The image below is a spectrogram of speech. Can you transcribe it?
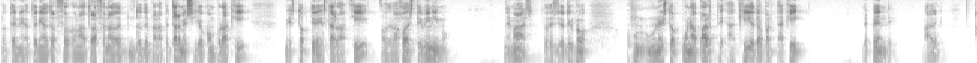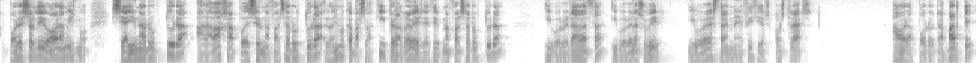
No tenía, tenía otra, zona, otra zona donde parapetarme. Si yo compro aquí, mi stop tiene que estar aquí o debajo de este mínimo. De más. Entonces yo tengo un, stop, una parte aquí y otra parte aquí. Depende, ¿vale? Por eso os digo ahora mismo, si hay una ruptura a la baja, puede ser una falsa ruptura, lo mismo que pasó aquí, pero al revés, es decir, una falsa ruptura y volver al alza y volver a subir y volver a estar en beneficios. ¡Ostras! Ahora, por otra parte,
